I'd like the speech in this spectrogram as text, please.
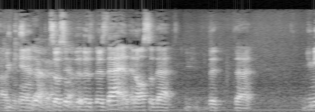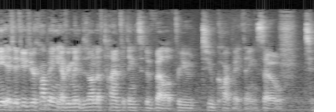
Yeah, like you can't. say that. and so so Yeah. there's, there's that, and, and also that that that you need if, if you're carping every minute, there's not enough time for things to develop for you to carpe things. So. To,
